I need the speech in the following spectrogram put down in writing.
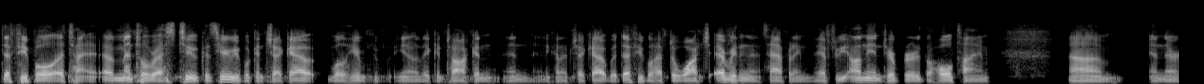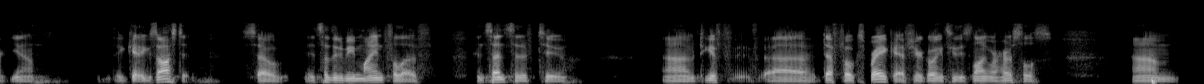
deaf people a time a mental rest too because hearing people can check out well hearing people you know they can talk and, and and kind of check out but deaf people have to watch everything that's happening. They have to be on the interpreter the whole time um, and they're you know they get exhausted. So it's something to be mindful of and sensitive to um, to give uh, deaf folks break if you're going through these long rehearsals. Um,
